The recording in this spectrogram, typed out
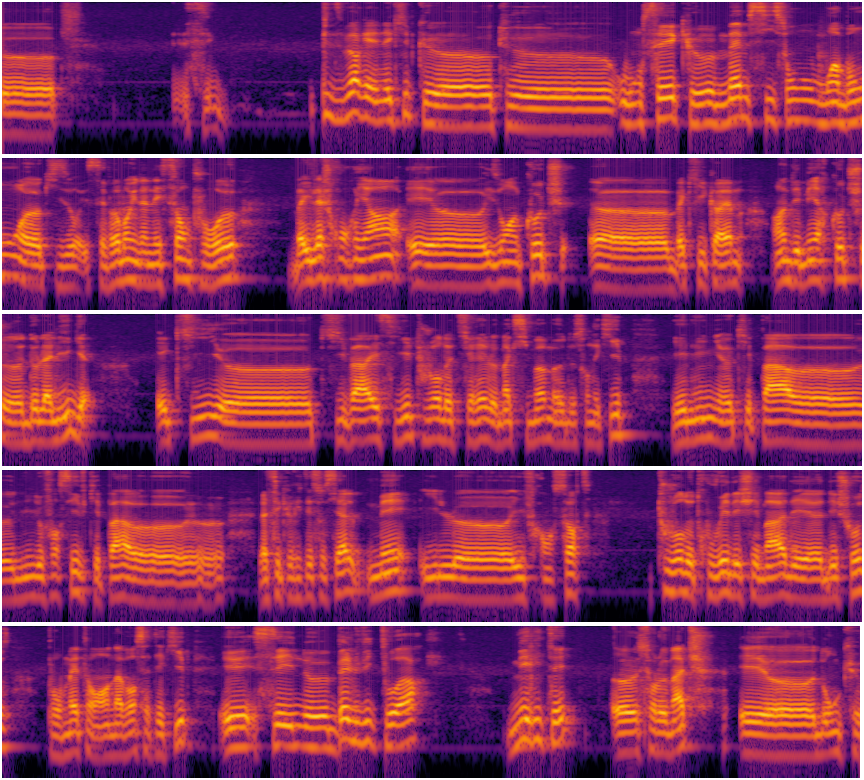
Pittsburgh est une équipe que, que, où on sait que même s'ils sont moins bons, c'est vraiment une année sans pour eux, bah, ils lâcheront rien et ils ont un coach bah, qui est quand même un des meilleurs coachs euh, de la ligue et qui, euh, qui va essayer toujours de tirer le maximum de son équipe. Il y a une ligne qui est pas ligne offensive qui est pas la sécurité sociale, mais il, il fera en sorte toujours de trouver des schémas, des, des choses pour mettre en avant cette équipe. Et c'est une belle victoire méritée sur le match. Et donc,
